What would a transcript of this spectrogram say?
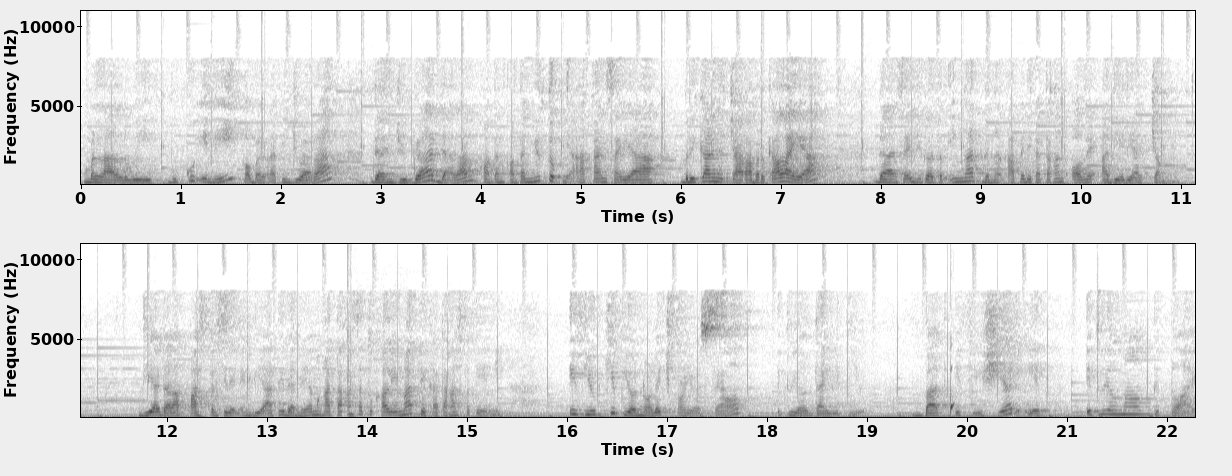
melalui buku ini, Kobaran Api Juara, dan juga dalam konten-konten YouTube yang akan saya berikan secara berkala ya. Dan saya juga teringat dengan apa yang dikatakan oleh Adelia Cheng. Dia adalah pas presiden MDRT dan dia mengatakan satu kalimat, dia katakan seperti ini. If you keep your knowledge for yourself, it will die with you. But if you share it, it will multiply.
